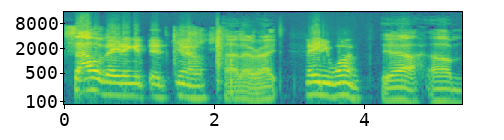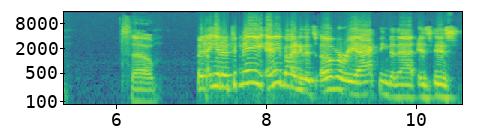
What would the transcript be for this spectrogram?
salivating at, at you know it. I know, right? eighty one. Yeah. Um, so But you know, to me, anybody that's overreacting to that is is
